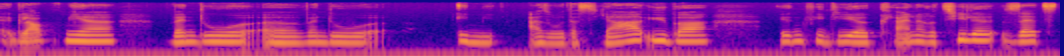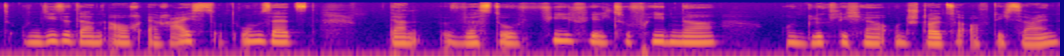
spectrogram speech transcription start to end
äh, glaubt mir, wenn du, äh, wenn du im, also das Jahr über irgendwie dir kleinere Ziele setzt und diese dann auch erreichst und umsetzt, dann wirst du viel, viel zufriedener und glücklicher und stolzer auf dich sein,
